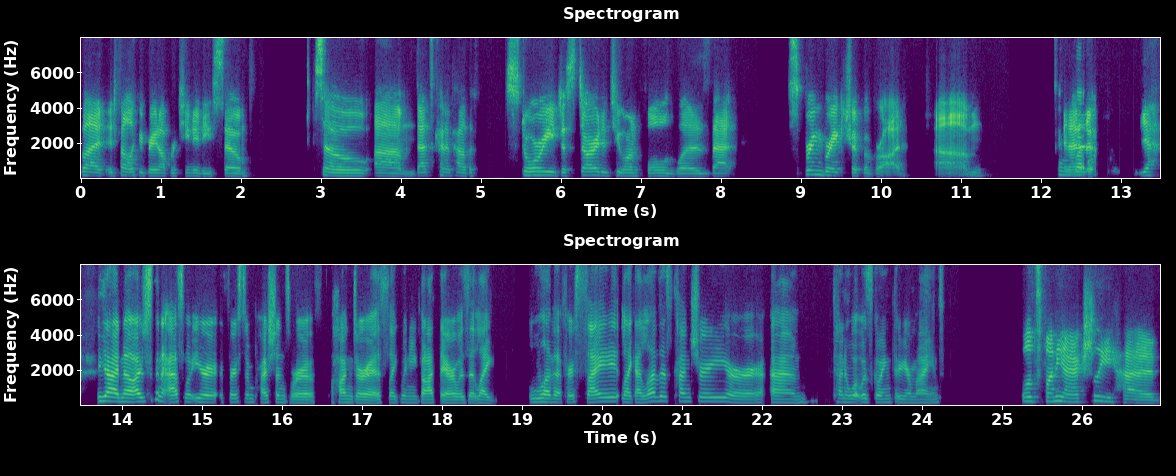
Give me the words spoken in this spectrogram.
but it felt like a great opportunity. So so um, that's kind of how the story just started to unfold was that spring break trip abroad. Um, and, and what, yeah. Yeah, no, I was just going to ask what your first impressions were of Honduras. Like when you got there, was it like love at first sight? Like, I love this country, or um, kind of what was going through your mind? Well, it's funny. I actually had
